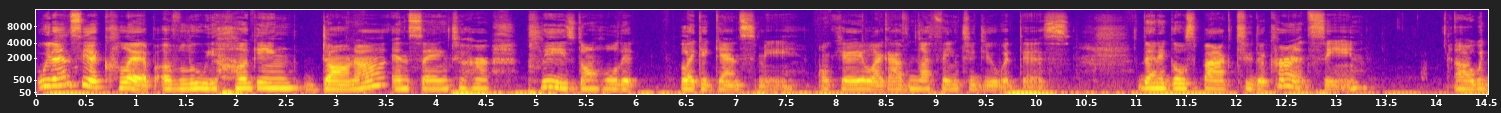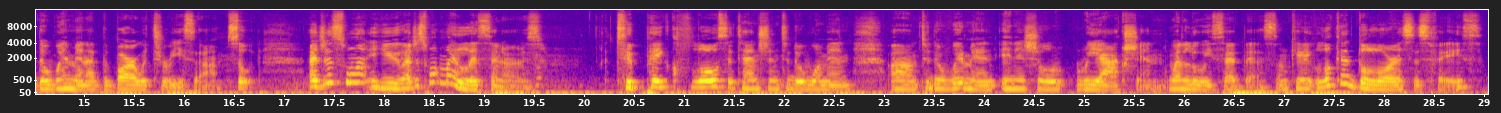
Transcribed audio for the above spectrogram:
We then see a clip of Louis hugging Donna and saying to her, Please don't hold it like against me. Okay, like I have nothing to do with this. Then it goes back to the current scene uh, with the women at the bar with Teresa. So I just want you, I just want my listeners to pay close attention to the woman, um, to the women initial reaction when Louis said this. Okay, look at Dolores's face.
